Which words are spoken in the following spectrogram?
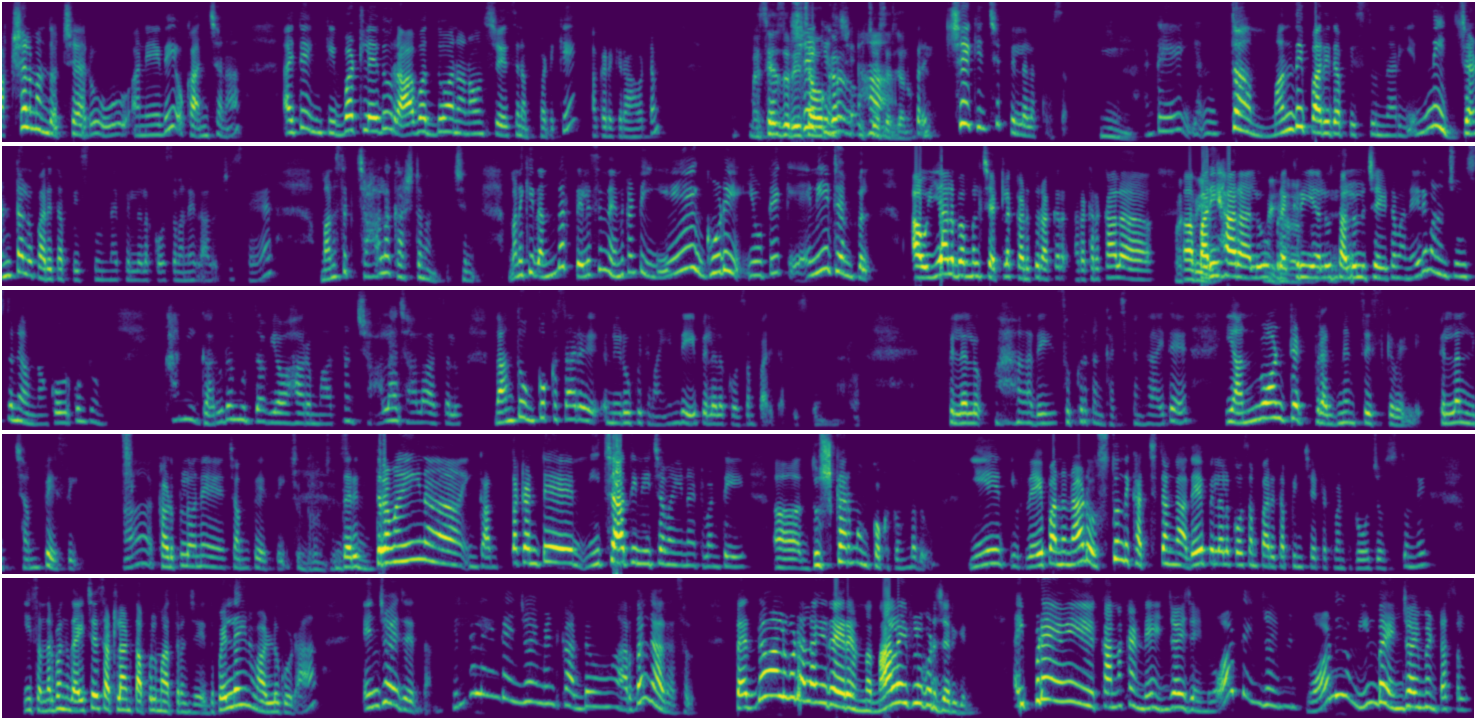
లక్షల మంది వచ్చారు. అనేది ఒక అంచనా. అయితే ఇంక ఇవ్వట్లేదు రావద్దు అని అనౌన్స్ చేసినప్పటికీ అక్కడికి రావటం మెసేజ్ రీచ్ అవ్వక ప్రత్యేకించి- పిల్లల కోసం. అంటే ఎంత మంది పరితపిస్తున్నారు ఎన్ని జంటలు పరితపిస్తున్నాయి పిల్లల కోసం అనేది ఆలోచిస్తే మనసుకు చాలా కష్టం అనిపించింది. మనకి ఇది అందరు తెలిసింది ఎందుకంటే ఏ గుడి యూ టేక్ ఎనీ టెంపుల్ ఆ ఉయ్యాల బొమ్మలు చెట్లకు కడుతూ రక రకరకాల పరిహారాలు. ప్రక్రియలు తల్లులు చేయటం అనేది మనం చూస్తూనే ఉన్నాం కోరుకుంటూ ఉన్నాం. కానీ గరుడ ముద్ద వ్యవహారం మాత్రం చాలా చాలా అసలు దాంతో ఇంకొకసారి నిరూపితమైంది పిల్లల కోసం పరితపిస్తూ ఉన్నారు. పిల్లలు అది సుకృతం ఖచ్చితంగా. అయితే ఈ అన్వాంటెడ్కి వెళ్ళి పిల్లల్ని చంపేసి ఆ, కడుపులోనే చంపేసి. దరిద్రమైన ఇంకా అంతకంటే నీచాతి నీచమైనటువంటి ఆ, దుష్కర్మం ఇంకొకటి ఉండదు. ఏ రేపన్ననాడు వస్తుంది ఖచ్చితంగా. అదే పిల్లల కోసం పరితపించేటటువంటి రోజు వస్తుంది. ఈ సందర్భంగా దయచేసి అట్లాంటి తప్పులు మాత్రం చేయొద్దు. పెళ్ళైన వాళ్ళు కూడా ఎంజాయ్ చేద్దాం. పిల్లలు ఏంటి ఎంజాయ్మెంట్ అడ్డం అర్థం కాదు అసలు. పెద్దవాళ్ళు కూడా అలాగే తయారై ఉన్నారు. నా లైఫ్లో కూడా జరిగింది. ఇప్పుడే కనకండి ఎంజాయ్ చేయండి. What enjoyment what you mean by enjoyment అసలు?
